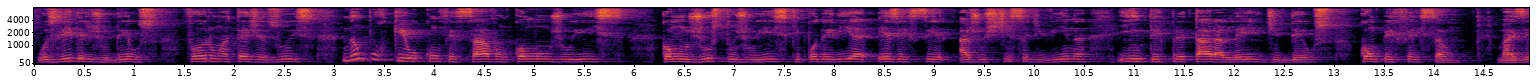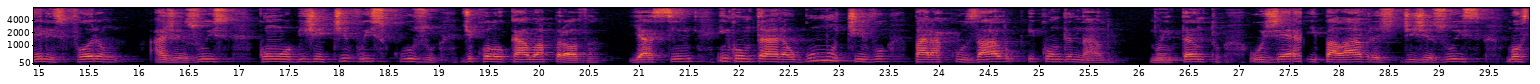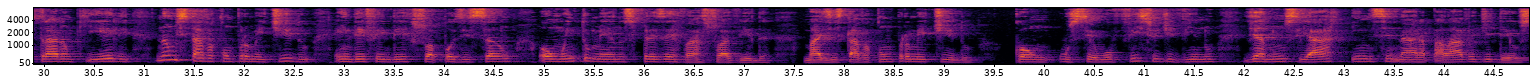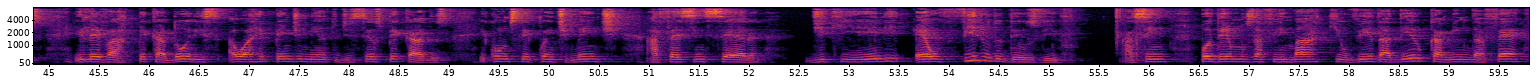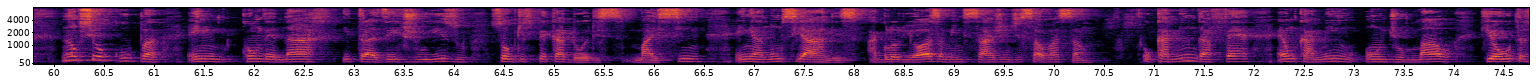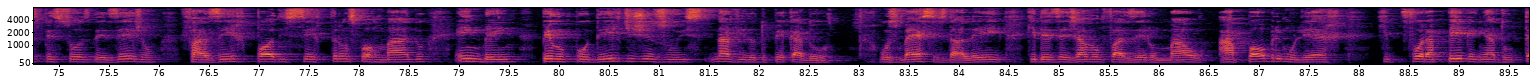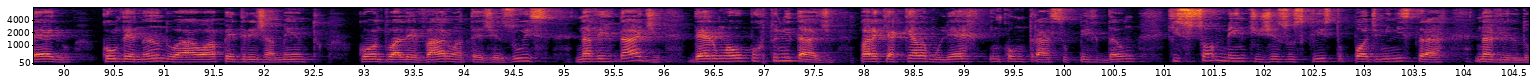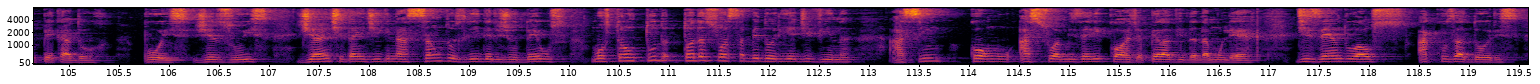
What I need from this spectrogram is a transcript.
Os líderes judeus foram até Jesus não porque o confessavam como um juiz, como um justo juiz que poderia exercer a justiça divina e interpretar a lei de Deus com perfeição, mas eles foram a Jesus com o objetivo escuso de colocá-lo à prova e assim encontrar algum motivo para acusá-lo e condená-lo. No entanto, o gesto e palavras de Jesus mostraram que ele não estava comprometido em defender sua posição ou muito menos preservar sua vida, mas estava comprometido com o seu ofício divino de anunciar e ensinar a palavra de Deus e levar pecadores ao arrependimento de seus pecados e, consequentemente, à fé sincera de que ele é o Filho do Deus vivo. Assim, podemos afirmar que o verdadeiro caminho da fé não se ocupa em condenar e trazer juízo sobre os pecadores, mas sim em anunciar-lhes a gloriosa mensagem de salvação. O caminho da fé é um caminho onde o mal que outras pessoas desejam fazer pode ser transformado em bem pelo poder de Jesus na vida do pecador. Os mestres da lei que desejavam fazer o mal à pobre mulher que fora pega em adultério, condenando-a ao apedrejamento quando a levaram até Jesus, na verdade deram a oportunidade para que aquela mulher encontrasse o perdão que somente Jesus Cristo pode ministrar na vida do pecador. Pois Jesus, diante da indignação dos líderes judeus, mostrou tudo, toda a sua sabedoria divina, assim como a sua misericórdia pela vida da mulher, dizendo aos acusadores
